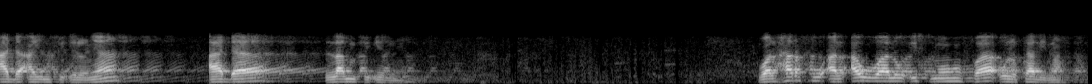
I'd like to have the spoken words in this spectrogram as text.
ada ain fi'ilnya, ada lam fi'ilnya. Wal harfu al-awwalu ismuhu fa'ul kalimah.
